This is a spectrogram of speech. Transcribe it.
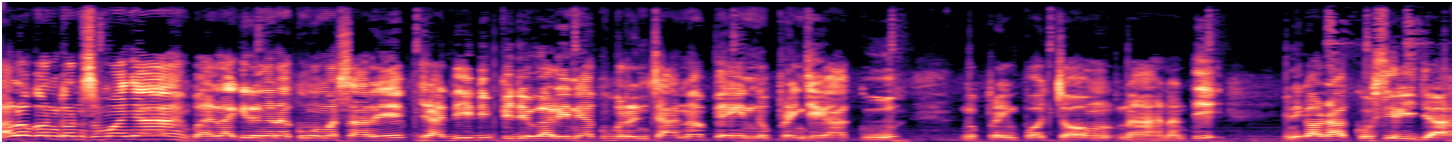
Halo kawan-kawan semuanya, balik lagi dengan aku Muhammad Sarip. Jadi di video kali ini aku berencana pengen ngeprank cewek aku, ngeprank pocong. Nah nanti ini kawan aku si Rija.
